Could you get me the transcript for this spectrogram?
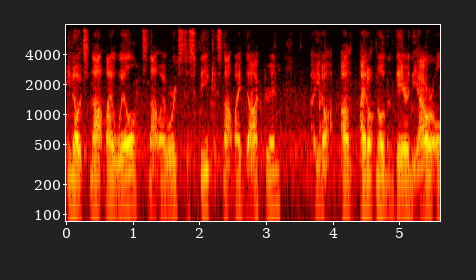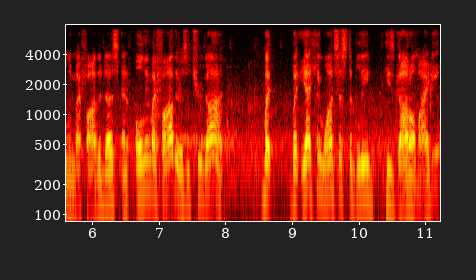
you know, it's not my will, it's not my words to speak, it's not my doctrine. Uh, you know, um, I don't know the day or the hour. Only my Father does, and only my Father is a true God. But but yet he wants us to believe he's God Almighty.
